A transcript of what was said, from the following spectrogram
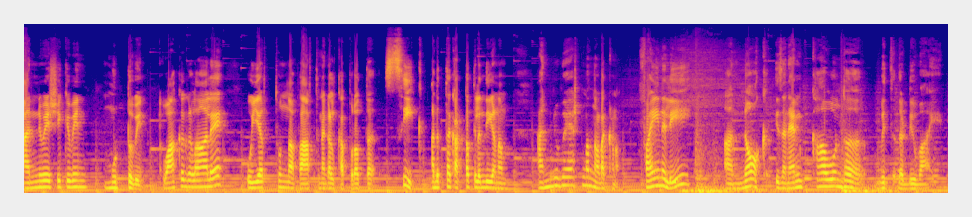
അന്വേഷിക്കുവിൻ മുട്ടുവിൻ. വാക്കുകളാലെ ഉയർത്തുന്ന പ്രാർത്ഥനകൾക്കപ്പുറത്ത് സീക്ക് അടുത്ത ഘട്ടത്തിൽ എന്ത് ചെയ്യണം? അന്വേഷണം നടക്കണം. Finally knock is an encounter with the divine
